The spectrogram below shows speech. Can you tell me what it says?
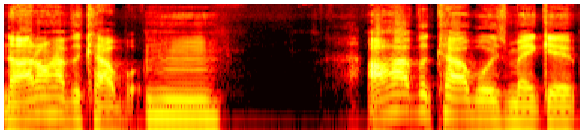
No, I don't have the Cowboys. Hmm. I'll have the Cowboys make it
